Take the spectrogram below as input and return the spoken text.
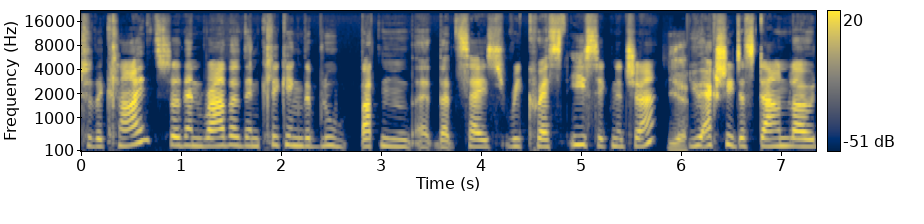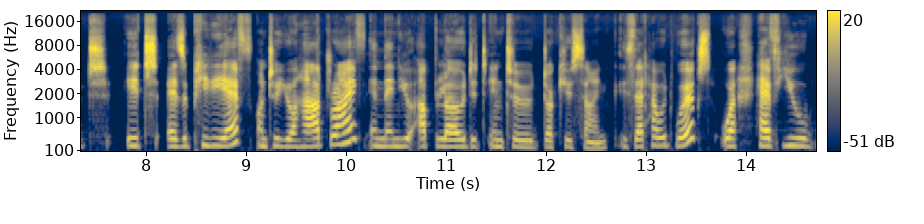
to the client. So then rather than clicking the blue button uh, that says request e-signature, Yeah. you actually just download it as a PDF onto your hard drive and then you upload it into DocuSign. Is that how it works? Or have you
